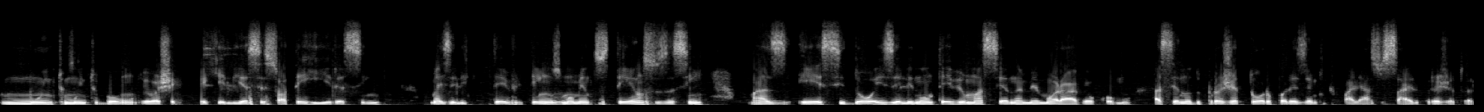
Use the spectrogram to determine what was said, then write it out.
muito, muito bom. Eu achei que ele ia ser só terrível, assim mas ele teve tem uns momentos tensos assim, mas esse dois ele não teve uma cena memorável como a cena do projetor, por exemplo, que o palhaço sai do projetor.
